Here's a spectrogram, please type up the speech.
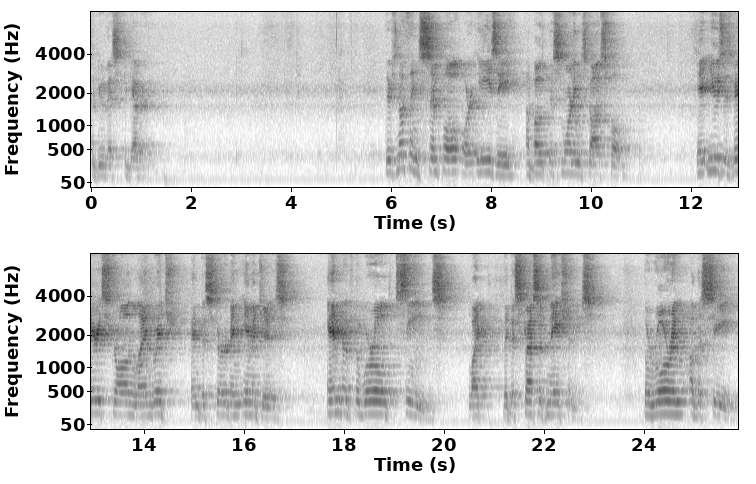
to do this together. There's nothing simple or easy about this morning's gospel. It uses very strong language and disturbing images, end of the world scenes like the distress of nations, the roaring of the sea,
